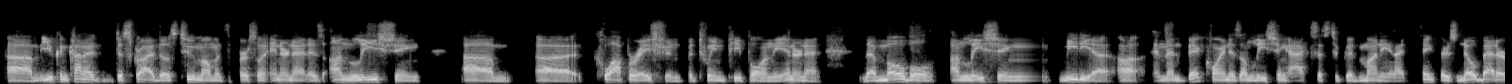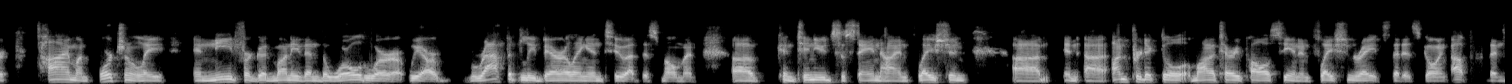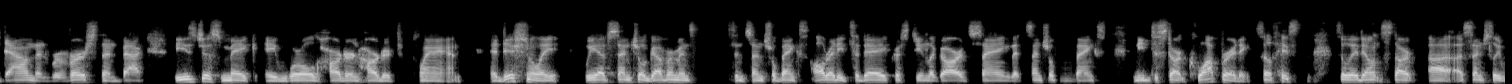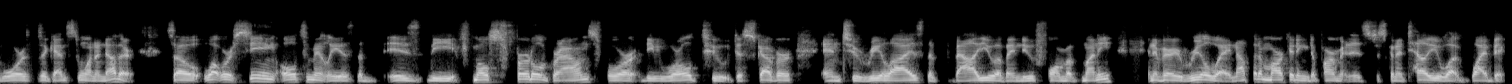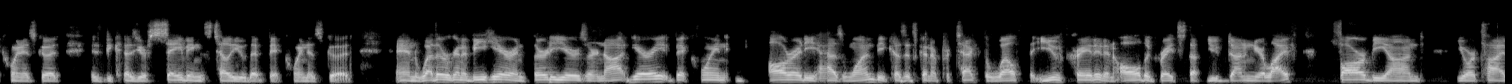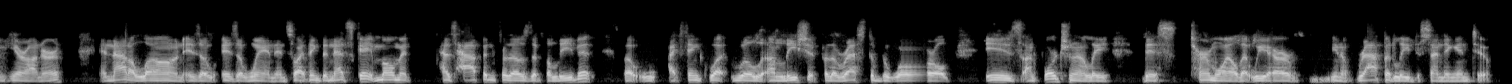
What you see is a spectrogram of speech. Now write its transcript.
um, you can kind of describe those two moments. The first one, internet, is unleashing um, uh, cooperation between people on the internet the mobile unleashing media uh, and then bitcoin is unleashing access to good money. And i think there's no better time unfortunately and need for good money than the world where we are rapidly barreling into at this moment of continued sustained high inflation um, and uh, unpredictable monetary policy and inflation rates that is going up then down then reverse then back. These just make a world harder and harder to plan additionally we have central governments and central banks already today. Christine Lagarde saying that central banks need to start cooperating, so they so they don't start uh, essentially wars against one another. So what we're seeing ultimately is the is the most fertile grounds for the world to discover and to realize the value of a new form of money in a very real way. Not that a marketing department is just going to tell you what why Bitcoin is good, is because your savings tell you that Bitcoin is good. And whether we're going to be here in 30 years or not, Gary, Bitcoin already has won because it's going to protect the wealth that you've created and all the great stuff you've done in your life far beyond your time here on earth. And that alone is a is a win. And so i think the netscape moment has happened for those that believe it but i think what will unleash it for the rest of the world is unfortunately this turmoil that we are you know rapidly descending into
